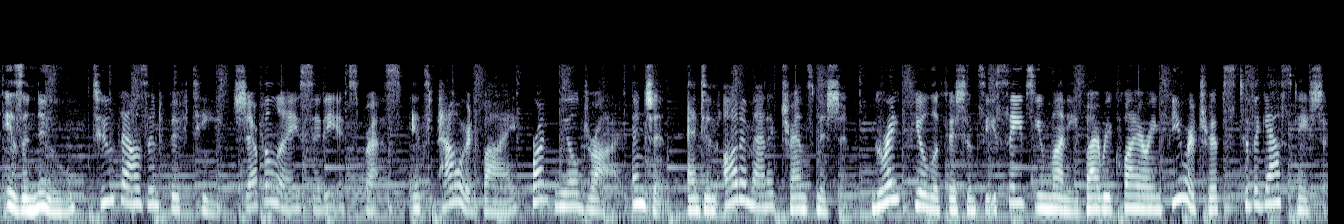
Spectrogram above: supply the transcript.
is a new 2015 Chevrolet City Express. It's powered by front-wheel drive engine and an automatic transmission. Great fuel efficiency saves you money by requiring fewer trips to the gas station.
